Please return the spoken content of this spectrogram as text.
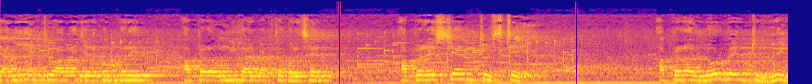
জানি একটু আগে যেরকম করে আপনারা অঙ্গীকার ব্যক্ত করেছেন, আপনারা এসছেন টু স্টে আপনারা লড়বেন টু উইন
